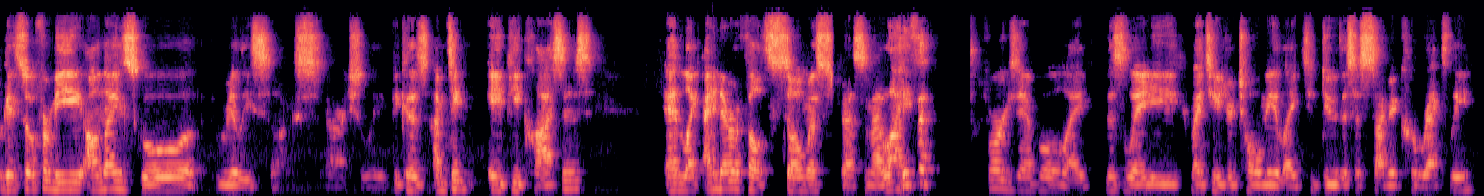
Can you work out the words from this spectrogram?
Okay, so for me, online school really sucks actually because I'm taking AP classes and like I never felt so much stress in my life. For example, like this lady, my teacher told me like to do this assignment correctly.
